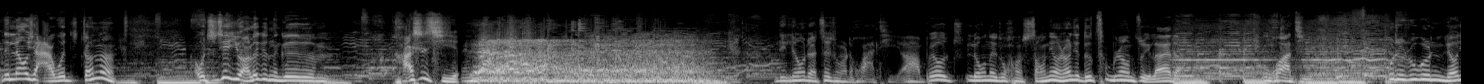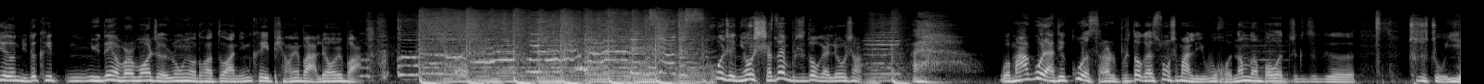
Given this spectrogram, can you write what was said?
那聊一下，我真的，我之前养了个那个哈士奇。你聊点这种的话题啊，不要聊那种很生硬，人家都插不上嘴来的话题。或者如果你了解到女的可以，女的也玩王者荣耀的话，对吧？你们可以评一把，聊一把。或者你要实在不知道该聊啥，哎呀。我妈过两天过生日，不知道该送什么礼物好，能不能帮我这个这个出出主意，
